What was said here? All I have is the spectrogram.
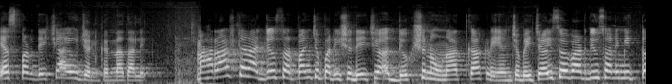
या स्पर्धेचे आयोजन करण्यात आले. महाराष्ट्र राज्य सरपंच परिषदेचे अध्यक्ष नवनाथ काकडे यांच्या बेचाळीसव्या वाढदिवसानिमित्त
